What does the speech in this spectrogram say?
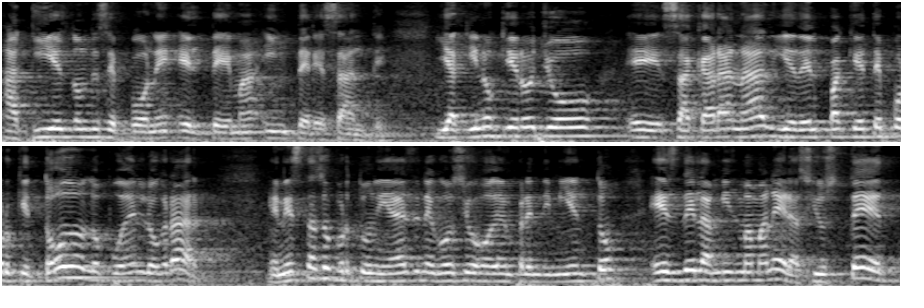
Aquí es donde se pone el tema interesante. Y aquí no quiero yo eh, sacar a nadie del paquete porque todos lo pueden lograr. En estas oportunidades de negocio o de emprendimiento es de la misma manera. Si usted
